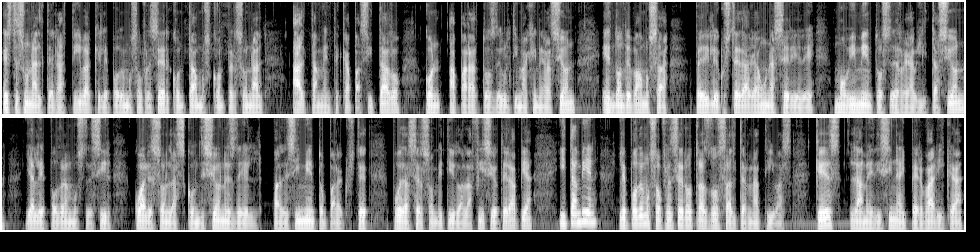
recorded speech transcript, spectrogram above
Esta es una alternativa que le podemos ofrecer. Contamos con personal altamente capacitado con aparatos de última generación en donde vamos a pedirle que usted haga una serie de movimientos de rehabilitación. Ya le podremos decir cuáles son las condiciones del padecimiento para que usted pueda ser sometido a la fisioterapia. Y también le podemos ofrecer otras dos alternativas, que es la medicina hiperbárica,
